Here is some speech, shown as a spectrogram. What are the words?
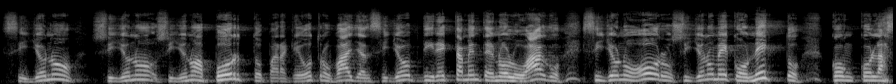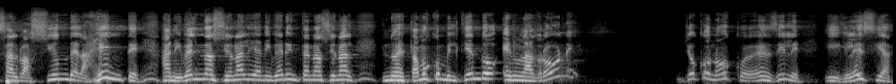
Si yo no, si yo no, si yo no aporto para que otros vayan, si yo directamente no lo hago, si yo no oro, si yo no me conecto con, con la salvación de la gente a nivel nacional y a nivel internacional, nos estamos convirtiendo en ladrones. Yo conozco, deben decirle, iglesias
